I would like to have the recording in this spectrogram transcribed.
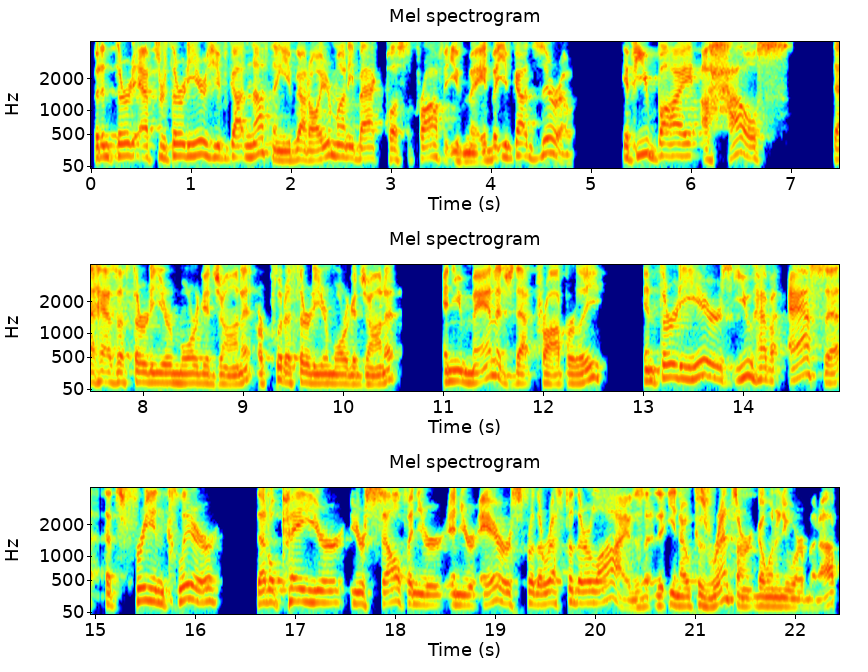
But in 30, after 30 years, you've got nothing. You've got all your money back plus the profit you've made, but you've got zero. If you buy a house that has a 30 year mortgage on it or put a 30 year mortgage on it and you manage that properly, in 30 years, you have an asset that's free and clear that'll pay your yourself and your and your heirs for the rest of their lives uh, you know because rents aren't going anywhere but up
